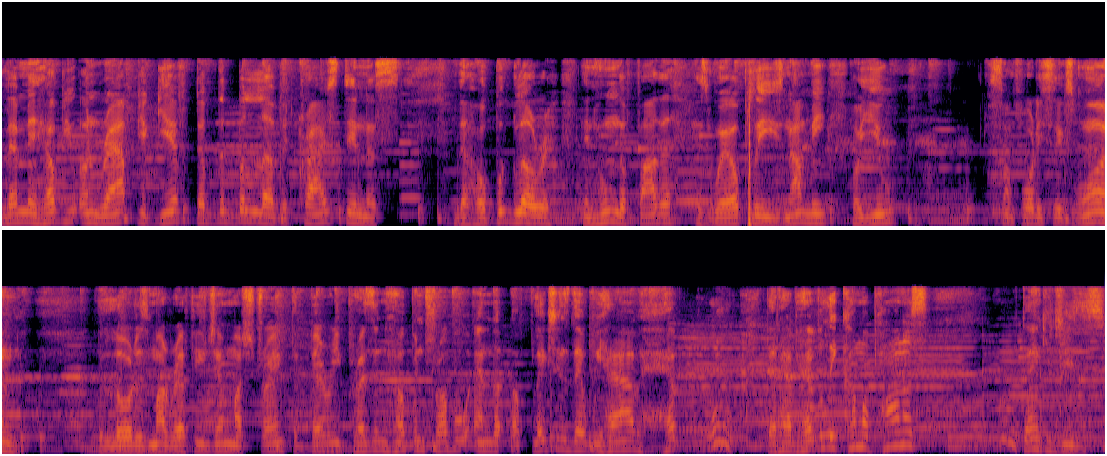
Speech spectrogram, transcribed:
Let me help you unwrap your gift of the beloved Christ in us, the hope of glory, in whom the Father is well pleased, not me or you. Psalm 46 1. The Lord is my refuge and my strength, the very present help in trouble, and the afflictions that we have, hev- ooh, that have heavily come upon us Thank you, Jesus.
